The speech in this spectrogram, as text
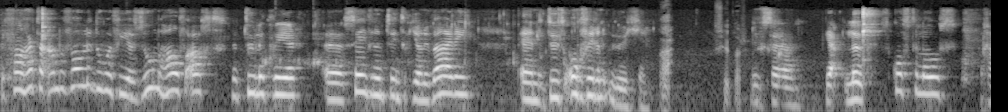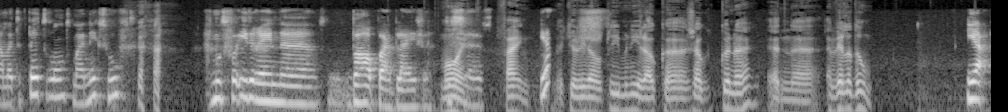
van harte aanbevolen doen we via Zoom half acht. Natuurlijk weer eh, 27 januari. En het duurt ongeveer een uurtje. super. Dus eh, ja, leuk. Kosteloos. We gaan met de pet rond, maar niks hoeft. Het moet voor iedereen eh, behapbaar blijven. Mooi. Dus, eh, Fijn Ja. dat jullie dat op die manier ook eh, zo kunnen en, en willen doen. ja,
